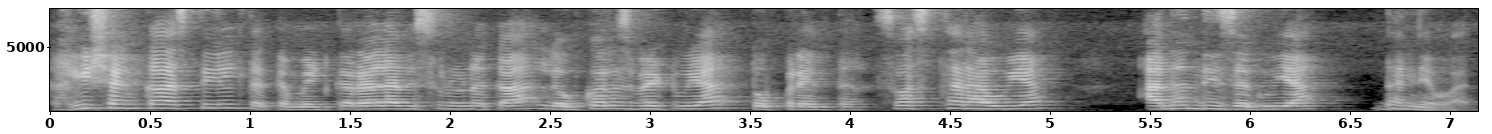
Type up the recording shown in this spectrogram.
काही शंका असतील तर कमेंट करायला विसरू नका. लवकरच भेटूया. तोपर्यंत स्वस्थ राहूया. आनंदी जगूया. धन्यवाद.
